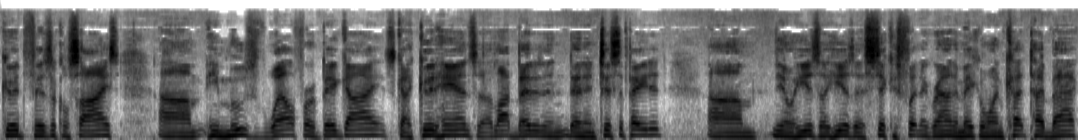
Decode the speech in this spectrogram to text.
good physical size. Um, he moves well for a big guy. He's got good hands, a lot better than, than anticipated. Um, you know, he is a he is a stick his foot in the ground and make a one cut type back.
